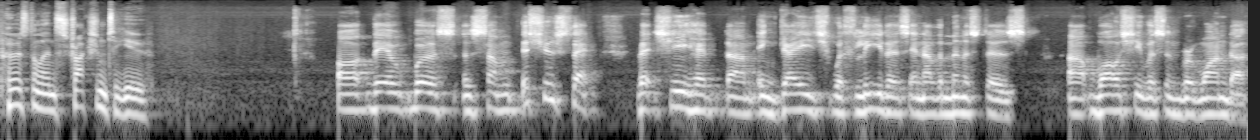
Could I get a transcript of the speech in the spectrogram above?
personal instruction to you? Uh, there were some issues that that she had um, engaged with leaders and other ministers uh, while she was in Rwanda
